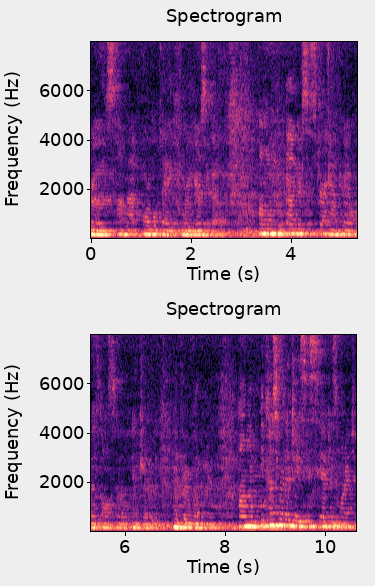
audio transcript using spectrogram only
Rose, on that horrible day four years ago. Um, and your sister, Andrea, was also injured, Andrea Wedner. Um, because we're at JCC, I just wanted to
